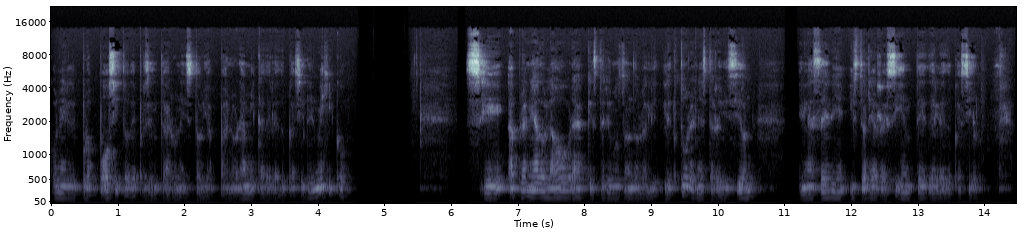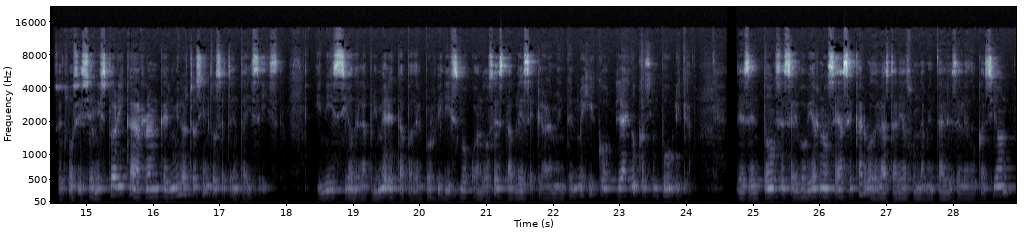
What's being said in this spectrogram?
Con el propósito de presentar una historia panorámica de la educación en México, se ha planeado la obra que estaremos dando la lectura en esta revisión en la serie Historia reciente de la educación. Su exposición histórica arranca en 1876 inicio de la primera etapa del porfirismo cuando se establece claramente en México la educación pública. Desde entonces el gobierno se hace cargo de las tareas fundamentales de la educación,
